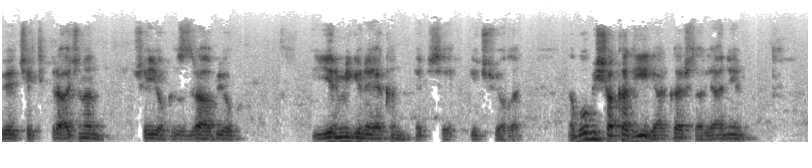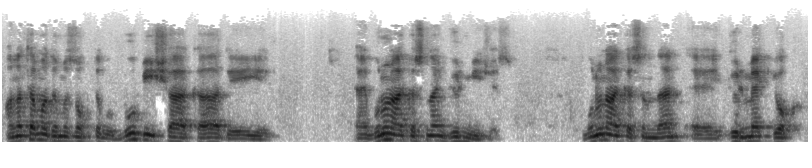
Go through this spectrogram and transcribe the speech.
ve çektikleri acının şeyi yok, ızdırabı yok. 20 güne yakın hepsi geçiriyorlar. Ya bu bir şaka değil arkadaşlar. Yani anlatamadığımız nokta bu. Bu bir şaka değil. Yani bunun arkasından gülmeyeceğiz. Bunun arkasından e, gülmek yok.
